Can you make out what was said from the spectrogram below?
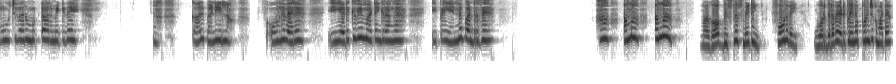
மூச்சு வேற முட்ட ஆரம்பிக்குதே. கால் பண்ணிடலாம். ஃபோனை வேற எடுக்கவே மாட்டேங்கிறாங்க. இப்போ என்ன பண்றது? அம்மா அம்மா மகா பிசினஸ் மீட்டிங் ஃபோனை வை ஒரு தடவை எடுக்கலைன்னா புரிஞ்சுக்க மாட்டேன்.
